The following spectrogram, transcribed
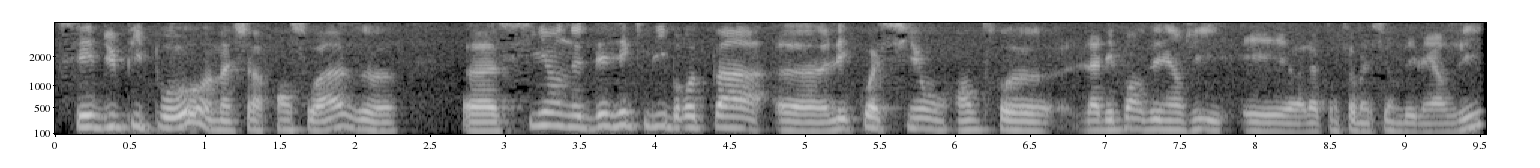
C'est du pipeau, ma chère Françoise. Euh, si on ne déséquilibre pas euh, l'équation entre la dépense d'énergie et la consommation d'énergie,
